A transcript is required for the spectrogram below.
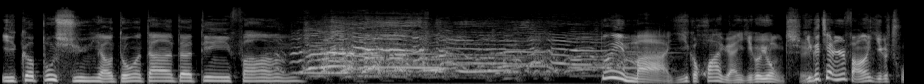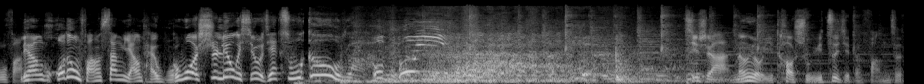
一个不需要多大的地方。对嘛，一个花园，一个泳池，一个健身房，一个厨房，两个活动房，三个阳台，五个卧室，六个洗手间，足够了。我呸！其实啊，能有一套属于自己的房子，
